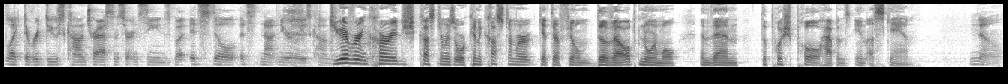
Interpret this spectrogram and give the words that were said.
like the reduced contrast in certain scenes, but it's still it's not nearly as common. Do you ever encourage customers, or can a customer get their film developed normal, and then the push pull happens in a scan? No,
